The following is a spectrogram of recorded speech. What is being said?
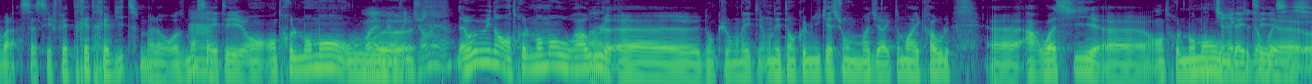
voilà, ça s'est fait très très vite. Malheureusement, Mm. ça a été en- entre le moment où Ouais, même euh, pas une journée. hein. ah oui, oui, non, entre le moment où Raoul, Ouais. euh, donc on, a été, on était en communication, moi directement avec Raoul, euh, à Roissy, euh, entre le moment En où il a été, euh,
